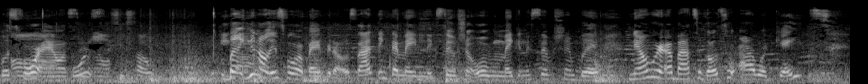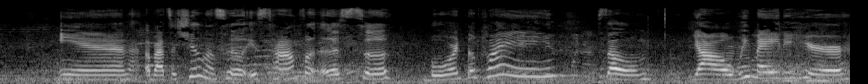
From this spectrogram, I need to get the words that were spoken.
Was four um, ounces. Four ounces. So, But you know, it's for a baby though, so I think they made an exception or will make an exception. But now we're about to go to our gates and about to chill until it's time for us to board the plane. So, y'all, we made it here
